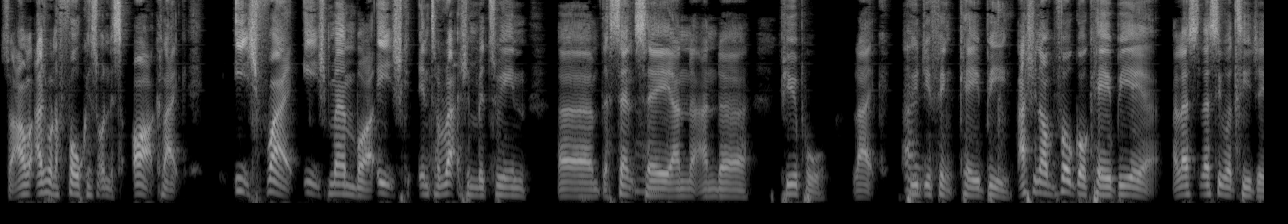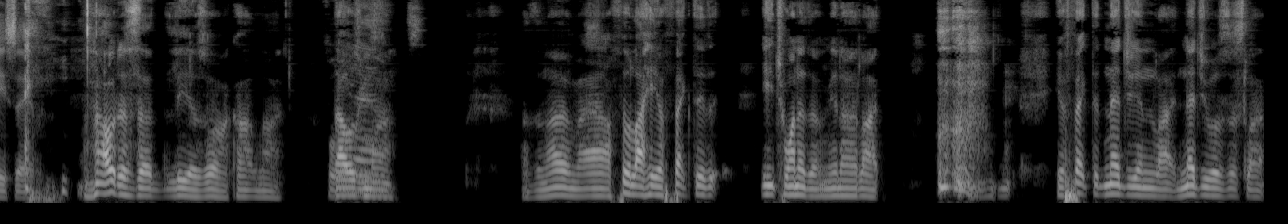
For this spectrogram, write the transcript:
So I, I just want to focus on this arc, like each fight, each member, each interaction between um, the sensei and and the pupil. Like, who do you think KB? Actually, no. Before we go KB, uh, let's let's see what TJ's saying. I would have said Lee as well. I can't lie. That was Yeah. my. I don't know, man. I feel like he affected each one of them. You know, like he affected Neji, and like Neji was just like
